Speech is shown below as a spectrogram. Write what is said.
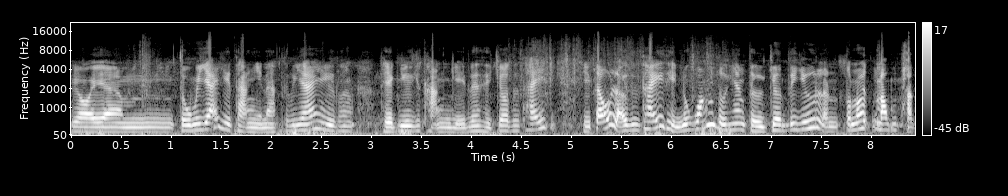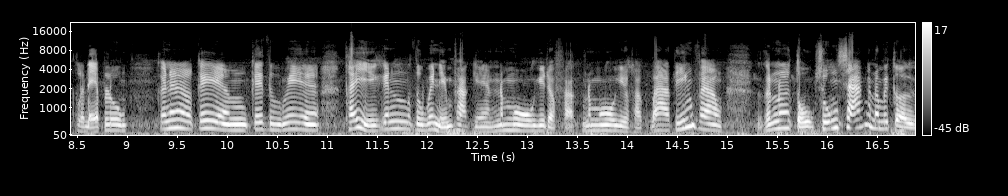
rồi um, tôi mới giái như thằng vậy nè tôi giái như thằng, thiệt như thằng vậy đó thì cho tôi thấy. Thì tối lợi tôi thấy thì nó quấn tôi hen từ trên tới dưới là tôi nói mông thật là đẹp luôn. Cái nó cái cái tôi mới thấy vậy cái tôi mới niệm phật vậy nam mô di đà phật nam mô di đà phật ba tiếng phải không? Rồi cái nó tuột xuống sáng nó mới cười.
